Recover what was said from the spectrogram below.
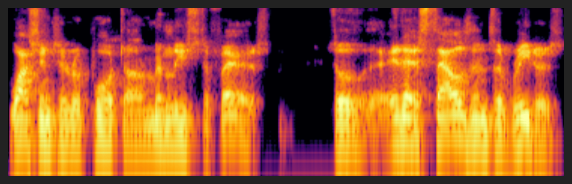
Washington Report on Middle East Affairs so it has thousands of readers,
